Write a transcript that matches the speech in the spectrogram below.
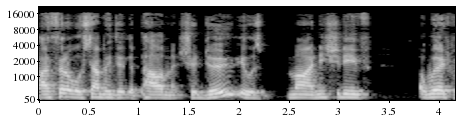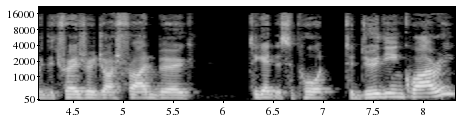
I thought it was something that the Parliament should do. It was my initiative. I worked with the Treasurer, Josh Frydenberg, to get the support to do the inquiry.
